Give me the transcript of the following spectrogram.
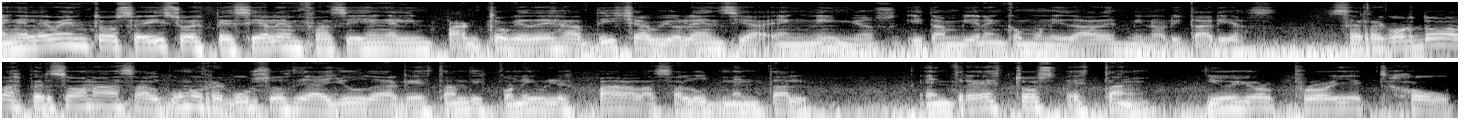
En el evento se hizo especial énfasis en el impacto que deja dicha violencia en niños y también en comunidades minoritarias. Se recordó a las personas algunos recursos de ayuda que están disponibles para la salud mental. Entre estos están New York Project Hope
